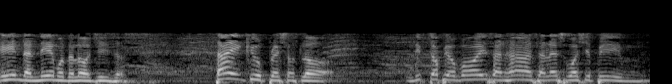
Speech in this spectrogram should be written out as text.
In the name of the Lord Jesus. Thank you, precious Lord. Lift up your voice and hands and let's worship Him.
